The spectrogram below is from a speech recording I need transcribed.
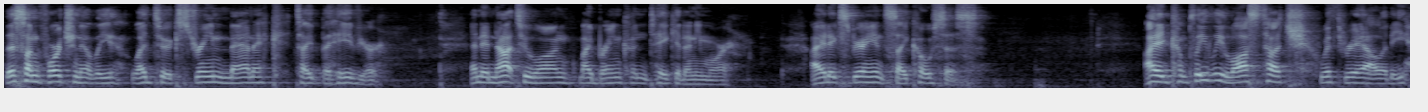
This unfortunately led to extreme manic type behavior. And in not too long, my brain couldn't take it anymore. I had experienced psychosis. I had completely lost touch with reality,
